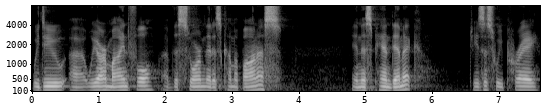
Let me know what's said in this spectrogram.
We, do, uh, we are mindful of the storm that has come upon us in this pandemic. Jesus, we pray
